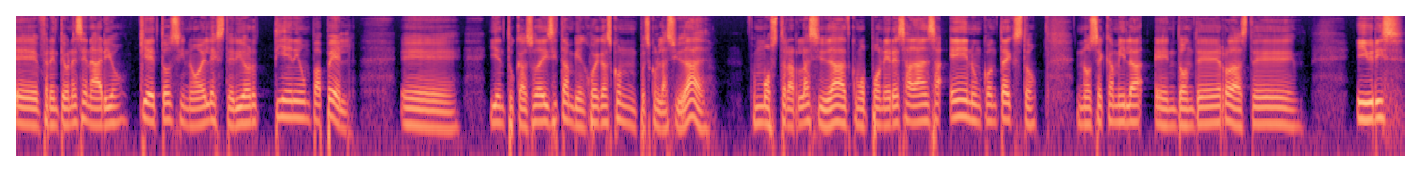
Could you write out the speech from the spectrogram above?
eh, frente a un escenario quieto, sino el exterior tiene un papel. Eh, y en tu caso, Daisy, también juegas con, pues, con la ciudad, mostrar la ciudad, como poner esa danza en un contexto. No sé, Camila, en dónde rodaste Ibris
